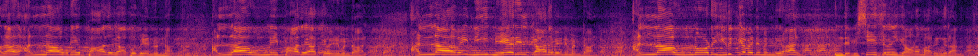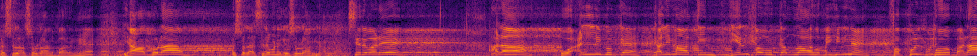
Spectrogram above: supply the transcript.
அதாவது அல்லாஹ்வுடைய பாதுகாப்பு வேணும்னா அல்லாஹ் உன்னை பாதுகாக்க வேண்டுமென்றால் அல்லாவை நீ நேரில் காண வேண்டுமென்றால் அல்லாஹ் உன்னோடு இருக்க வேண்டுமென்றால் இந்த விஷயத்தில் நீ கவனமாக இருங்கிறாங்க. ரசுல்லா சொல்கிறாங்க பாருங்க யா குலாம். ரசுல்லா சிறுவனுக்கு சொல்கிறாங்க சிறுவனே அலா ஓ அல்லிபுக்க கலிமாத்தின் என்பவுக்க அல்லாஹு பிஹின்ன ஃபகுல்து பலா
